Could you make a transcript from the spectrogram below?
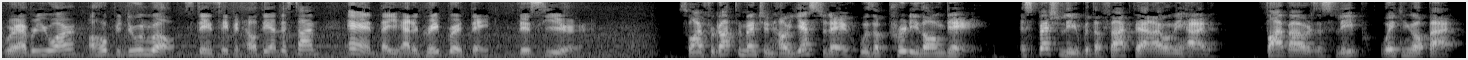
Wherever you are, I hope you're doing well, staying safe and healthy at this time, and that you had a great birthday this year. So I forgot to mention how yesterday was a pretty long day, especially with the fact that I only had five hours of sleep, waking up at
